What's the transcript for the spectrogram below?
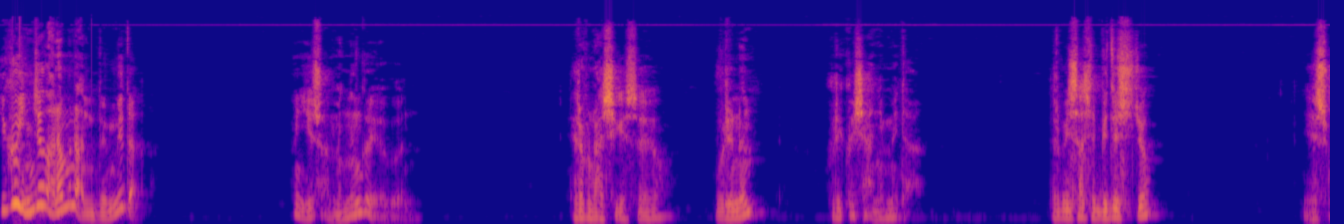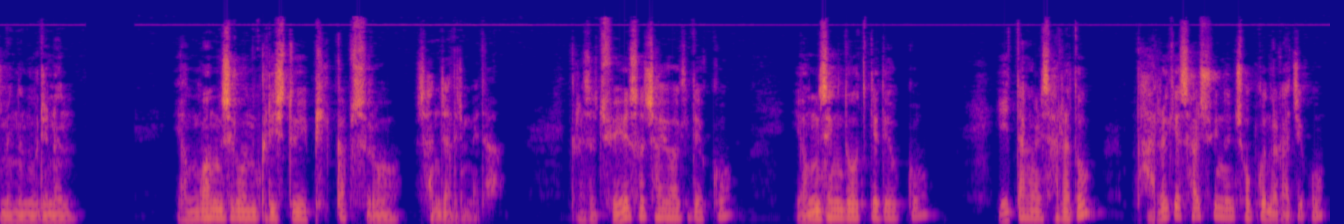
이거 인정 안 하면 안 됩니다. 예수 안 믿는 거예요, 그건. 여러분 아시겠어요? 우리는 우리 것이 아닙니다. 여러분 이 사실 믿으시죠? 예수 믿는 우리는 영광스러운 그리스도의 피값으로 산 자들입니다. 그래서 죄에서 자유하게 됐고 영생도 얻게 되었고 이 땅을 살아도 다르게 살 수 있는 조건을 가지고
